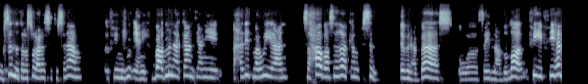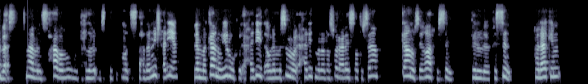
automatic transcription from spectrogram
وسنة الرسول عليه الصلاة والسلام في مجموع يعني في بعض منها كانت يعني أحاديث مروية عن صحابة صغار كانوا في السن ابن عباس وسيدنا عبد الله في في هالبأس أسماء من الصحابة ما تستحضرنيش حاليا لما كانوا يرووا في الأحاديث أو لما سمعوا الأحاديث من الرسول عليه الصلاة والسلام كانوا صغار في السن في في السن. ولكن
